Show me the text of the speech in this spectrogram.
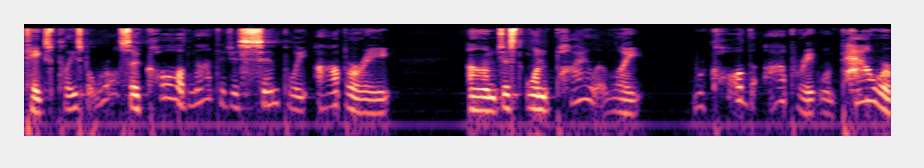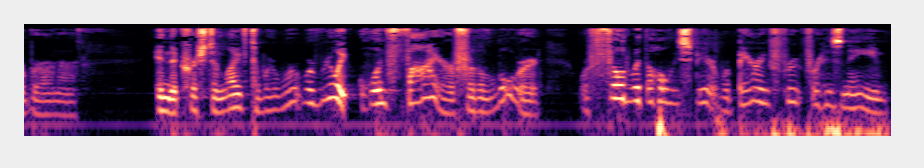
takes place, but we're also called not to just simply operate um, just on pilot light. We're called to operate on power burner in the Christian life to where we're, we're really on fire for the Lord. We're filled with the Holy Spirit. We're bearing fruit for His name.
